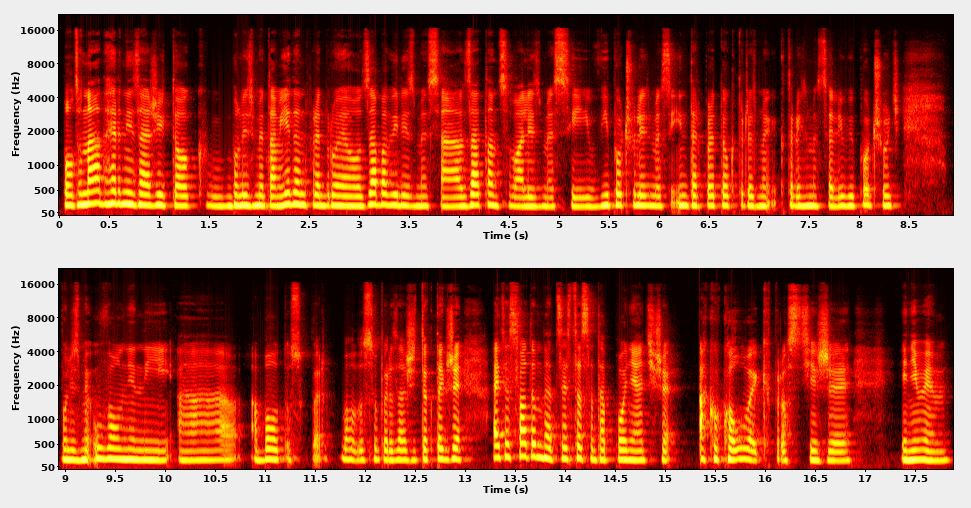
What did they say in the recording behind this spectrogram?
bol to nádherný zážitok, boli sme tam jeden pre druhého, zabavili sme sa, zatancovali sme si, vypočuli sme si interpretov, ktoré sme, ktorých sme chceli vypočuť boli sme uvoľnení a, a bolo to super. Bolo to super zážitok. Takže aj tá svadobná cesta sa dá poňať, že akokoľvek proste, že ja neviem,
